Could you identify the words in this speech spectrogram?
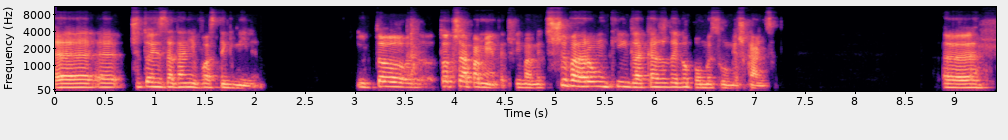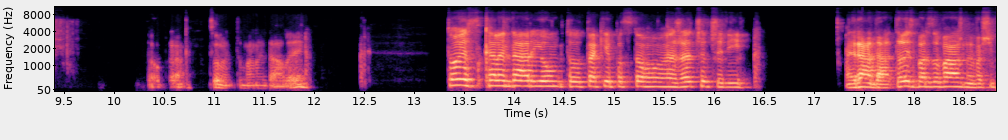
e, e, czy to jest zadanie własnej gminy. I to, to trzeba pamiętać, czyli mamy trzy warunki dla każdego pomysłu mieszkańców. E, dobra, co my tu mamy dalej? To jest kalendarium, to takie podstawowe rzeczy, czyli Rada, to jest bardzo ważne, właśnie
